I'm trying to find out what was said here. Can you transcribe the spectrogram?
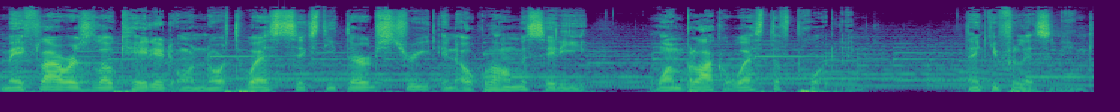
Mayflower is located on Northwest 63rd Street in Oklahoma City, one block west of Portland. Thank you for listening.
